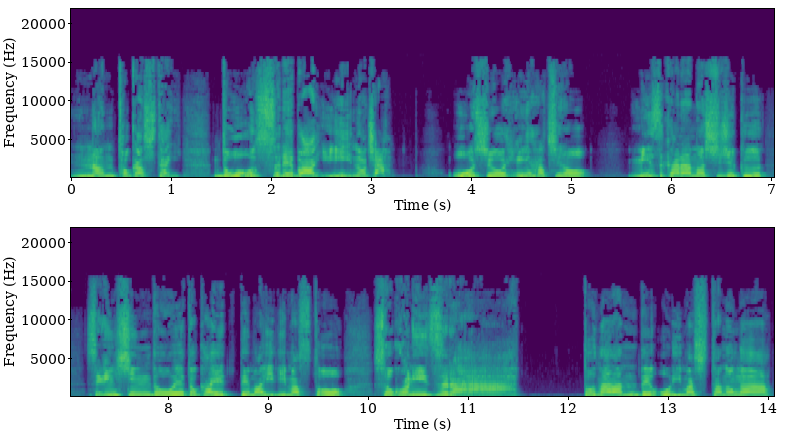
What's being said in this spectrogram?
なんとかしたい。どうすればいいのじゃ。大塩平八郎、自らの私塾、先進堂へと帰って参りますと、そこにずらーっと並んでおりましたのが、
